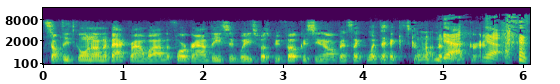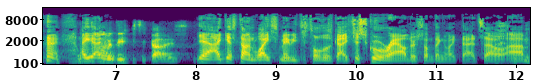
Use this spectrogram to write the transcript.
something's going on in the background while in the foreground. These are what you're supposed to be focusing on, but it's like, what the heck is going on in the Yeah, background? yeah, What's I, I, with these guys? yeah. I guess Don Weiss maybe just told those guys just screw around or something like that. So um,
